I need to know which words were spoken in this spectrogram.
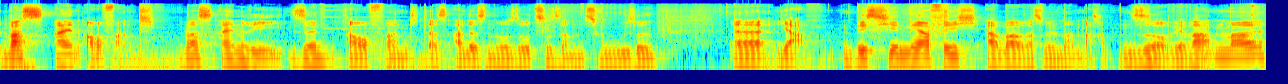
was ein Aufwand. Was ein Riesenaufwand, das alles nur so zusammen zu wuseln. Äh, ja, ein bisschen nervig, aber was will man machen? So, wir warten mal.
